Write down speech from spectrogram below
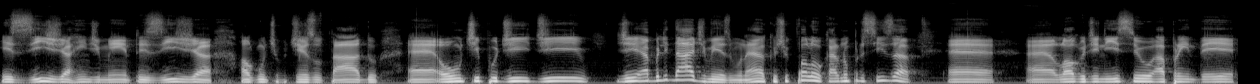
exija rendimento, exija algum tipo de resultado, é, ou um tipo de, de, de habilidade mesmo, né? O que o Chico falou, o cara não precisa. É, é, logo de início aprender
